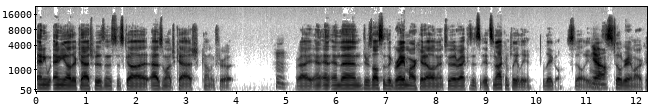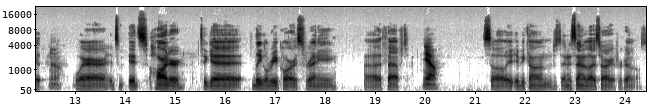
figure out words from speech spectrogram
any any other cash business that's got as much cash coming through it Hmm. right and, and and then there's also the gray market element to it right because it's it's not completely legal still even. Yeah. it's still gray market No. where it's it's harder to get legal recourse for any uh, theft Yeah. so it, it becomes an incentivized target for criminals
